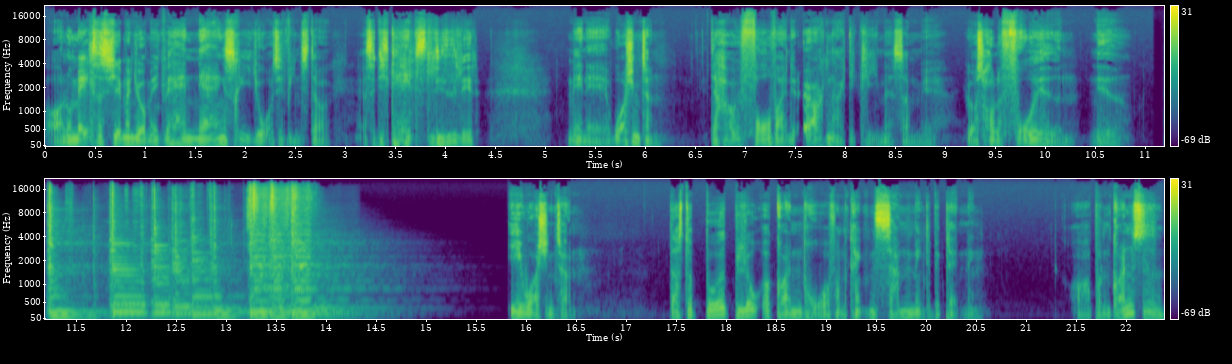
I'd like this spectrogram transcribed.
Og normalt så siger man jo, at man ikke vil have en næringsrig jord til vinstok. Altså, de skal helst lide lidt. Men øh, Washington, der har jo i forvejen et ørkenagtigt klima, som øh, jo også holder frodigheden nede. I Washington, der står både blå og grønne druer for omkring den samme mængde beplantning. Og på den grønne side,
